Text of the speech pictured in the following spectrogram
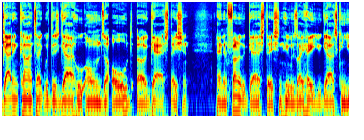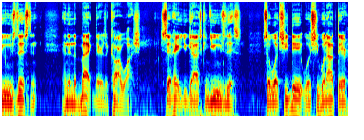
got in contact with this guy who owns an old uh, gas station and in front of the gas station, he was like, "Hey, you guys can use this." And, and in the back, there's a car wash. Said, "Hey, you guys can use this." So what she did was she went out there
